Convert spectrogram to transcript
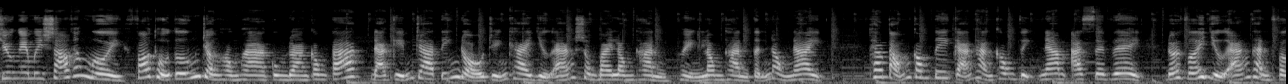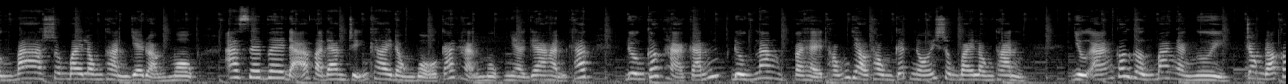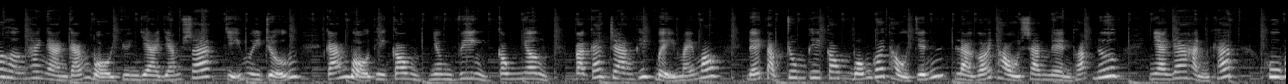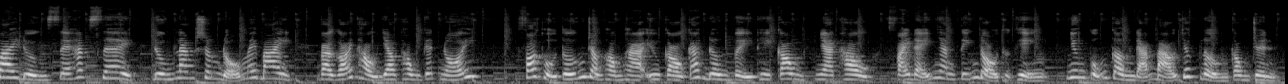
Chiều ngày 16 tháng 10, Phó Thủ tướng Trần Hồng Hà cùng đoàn công tác đã kiểm tra tiến độ triển khai dự án sân bay Long Thành, huyện Long Thành, tỉnh Đồng Nai. Theo Tổng Công ty Cảng Hàng không Việt Nam ACV, đối với dự án thành phần 3 sân bay Long Thành giai đoạn 1, ACV đã và đang triển khai đồng bộ các hạng mục nhà ga hành khách, đường cất hạ cánh, đường lăn và hệ thống giao thông kết nối sân bay Long Thành. Dự án có gần 3.000 người, trong đó có hơn 2.000 cán bộ chuyên gia giám sát, chỉ huy trưởng, cán bộ thi công, nhân viên, công nhân và các trang thiết bị máy móc để tập trung thi công 4 gói thầu chính là gói thầu sang nền thoát nước, nhà ga hành khách, khu bay đường CHC, đường lăn sân đổ máy bay và gói thầu giao thông kết nối. Phó Thủ tướng Trần Hồng Hà yêu cầu các đơn vị thi công, nhà thầu phải đẩy nhanh tiến độ thực hiện, nhưng cũng cần đảm bảo chất lượng công trình.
